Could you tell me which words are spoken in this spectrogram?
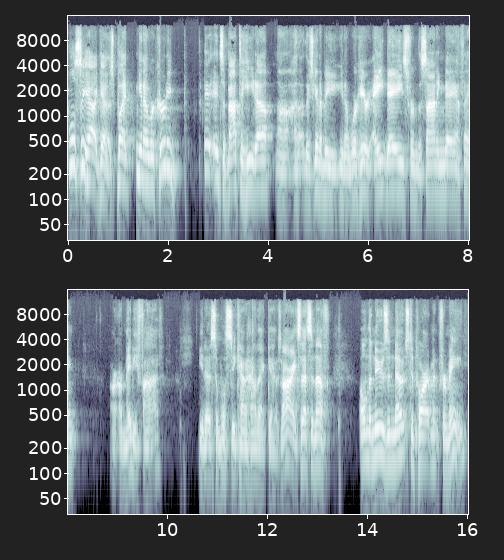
we'll see how it goes. But, you know, recruiting, it's about to heat up. Uh, there's going to be, you know, we're here eight days from the signing day, I think, or, or maybe five, you know, so we'll see kind of how that goes. All right. So that's enough on the news and notes department for me.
